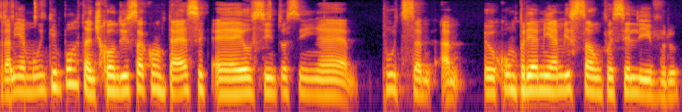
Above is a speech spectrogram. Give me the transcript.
para mim é muito importante. Quando isso acontece, é, eu sinto assim, é, putz, a, a, eu cumpri a minha missão com esse livro.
